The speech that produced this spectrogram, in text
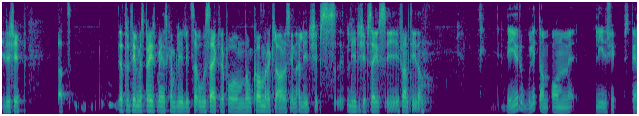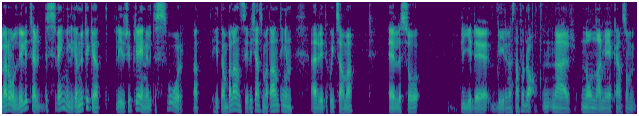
leadership. Att jag tror till och med Space Marines kan bli lite så osäkra på om de kommer att klara sina leaderships, leadership saves i framtiden. Det är ju roligt om, om leadership spelar roll. Det är lite så här, det svänger lite. Nu tycker jag att leadership-grejen är lite svår att hitta en balans i. Det känns som att antingen är det lite skitsamma, eller så blir det, blir det nästan för bra när någon armé kan som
